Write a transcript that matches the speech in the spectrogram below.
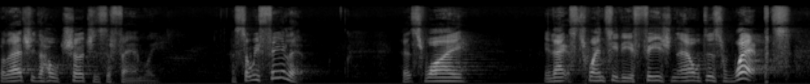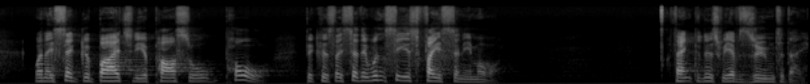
but actually, the whole church is a family. And so we feel it. That's why in Acts 20, the Ephesian elders wept when they said goodbye to the Apostle Paul because they said they wouldn't see his face anymore. Thank goodness we have Zoom today.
